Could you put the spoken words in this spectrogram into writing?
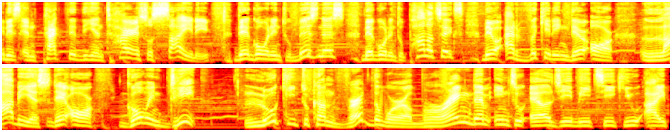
it has impacted the entire society. They're going into business, they're going into politics, they are advocating, there are lobbyists, they are going deep looking to convert the world, bring them into LGBTQIA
